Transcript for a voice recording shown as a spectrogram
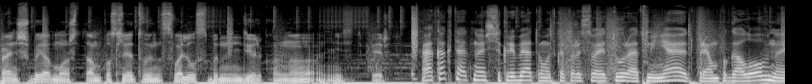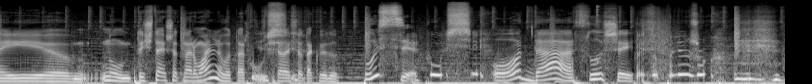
Раньше бы я, может, там после этого свалился бы на недельку, но не теперь. А как ты относишься к ребятам, вот, которые свои туры отменяют прям поголовно? И, э, ну, ты считаешь это нормально, вот артисты, Пусси. когда себя так ведут? Пусси? Пусть. О, да, слушай. Пойду полежу.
